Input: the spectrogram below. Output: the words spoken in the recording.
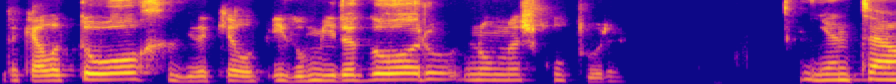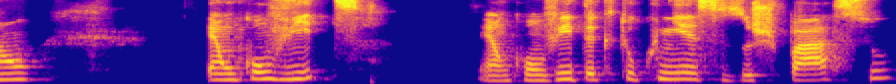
daquela torre daquele, e do miradouro numa escultura. E então é um convite é um convite a que tu conheças o espaço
